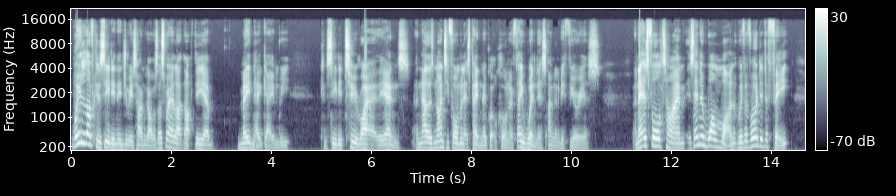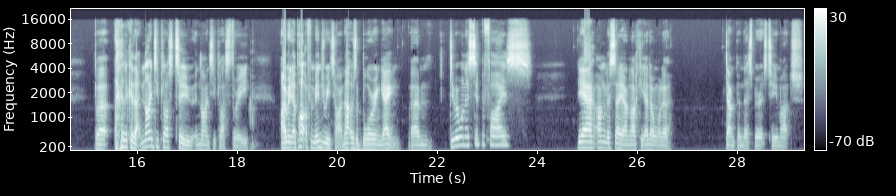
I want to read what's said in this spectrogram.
we love conceding injury time goals. That's where like the, uh, Maidenhead game we conceded two right at the end, and now there's 94 minutes played and they've got a corner. If they win this, I'm going to be furious. And it is full time. It's ended 1-1. We've avoided defeat, but look at that: 90 plus two and 90 plus three. I mean, apart from injury time, that was a boring game. Um, do we want to sympathise? Yeah, I'm going to say unlucky. I don't want to dampen their spirits too much.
